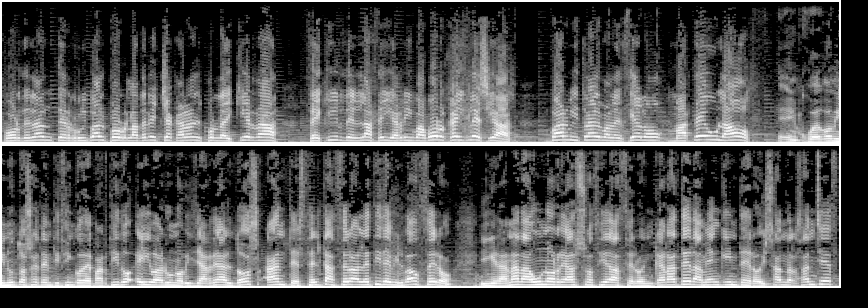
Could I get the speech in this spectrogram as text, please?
por delante Ruibal por la derecha, Canales por la izquierda, Fekir de enlace y arriba Borja Iglesias, va el valenciano Mateu Laoz. En juego, minuto 75 de partido, Eibar 1, Villarreal 2, antes Celta 0, Atleti de Bilbao 0 y Granada 1, Real Sociedad 0. En karate, Damián Quintero y Sandra Sánchez,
